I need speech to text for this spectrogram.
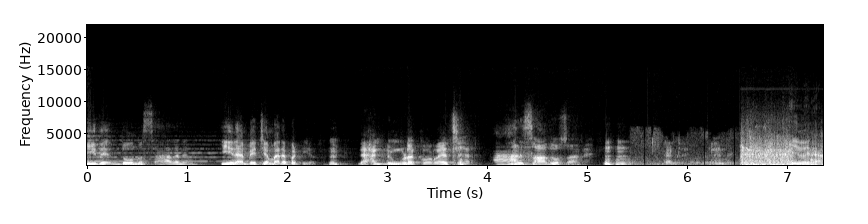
ഇതെന്തോന്ന് സാധനം? ഈ ഞാൻ പറ്റിയ മരപ്പെട്ടിയോ? രണ്ടും കൂടെ കുറേച്ച ആൾ സാധു സാറേ. ഇവനാ.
